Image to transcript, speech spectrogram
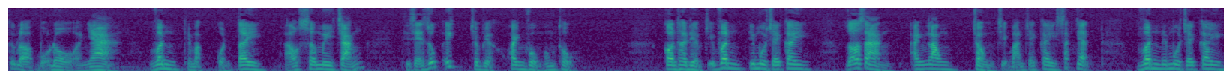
tức là bộ đồ ở nhà, Vân thì mặc quần tây, áo sơ mi trắng thì sẽ giúp ích cho việc khoanh vùng hung thủ. Còn thời điểm chị Vân đi mua trái cây, rõ ràng anh Long, chồng chị bán trái cây xác nhận Vân đi mua trái cây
